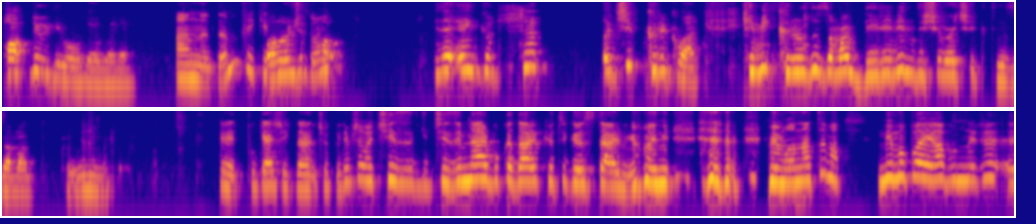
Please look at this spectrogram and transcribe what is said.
Patlıyor gibi oluyor böyle. Anladım. Peki Baloncuk son? pa- Bir de en kötüsü açık kırık var. Kemik kırıldığı zaman derinin dışına çıktığı zaman. Hmm. Evet bu gerçekten çok önemli ama çiz, çizimler bu kadar kötü göstermiyor. Hani Memo anlattı ama Memo bayağı bunları e,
